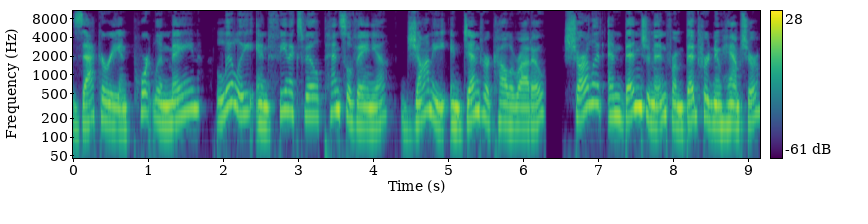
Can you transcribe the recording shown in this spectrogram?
Zachary in Portland, Maine, Lily in Phoenixville, Pennsylvania, Johnny in Denver, Colorado, Charlotte and Benjamin from Bedford, New Hampshire,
